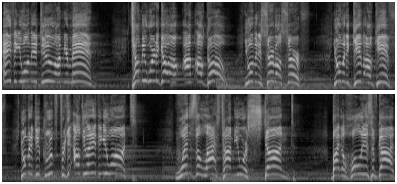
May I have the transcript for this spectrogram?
Anything you want me to do, I'm your man. Tell me where to go, I'll, I'll, go. You want me to serve, I'll serve. You want me to give, I'll give. You want me to do group forget, I'll do anything you want. When's the last time you were stunned by the holiness of God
